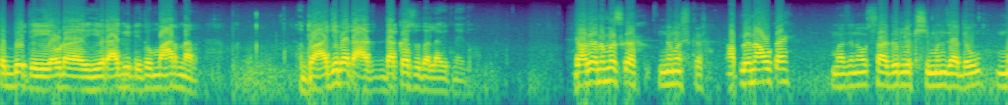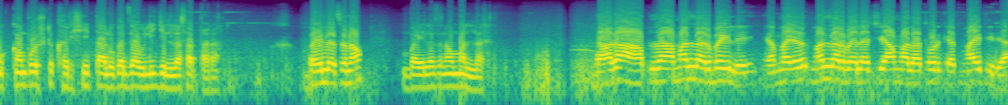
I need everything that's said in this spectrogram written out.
तब्येत आहे एवढा हे रागीट आहे तो मारणार. तो अजिबात धक्का सुद्धा लावित नाही तो. दादा नमस्कार. नमस्कार. आपलं नाव काय? माझं नाव सागर लक्ष्मण जाधव मुक्काम पोस्ट खर्शी तालुका जावली जिल्हा सातारा. बैलाचं नाव? बैलाचं नाव मल्हार. दादा आपला मल्हार बैल आहे. या मै- मल्हार बैलाची आम्हाला थोडक्यात माहिती द्या.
